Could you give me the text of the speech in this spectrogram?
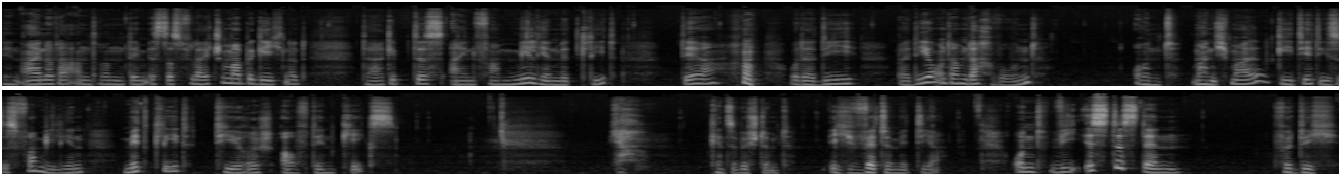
Den einen oder anderen, dem ist das vielleicht schon mal begegnet. Da gibt es ein Familienmitglied, der oder die bei dir unterm Dach wohnt. Und manchmal geht dir dieses Familienmitglied Mitglied tierisch auf den Keks. Ja, kennst du bestimmt. Ich wette mit dir. Und wie ist es denn für dich,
